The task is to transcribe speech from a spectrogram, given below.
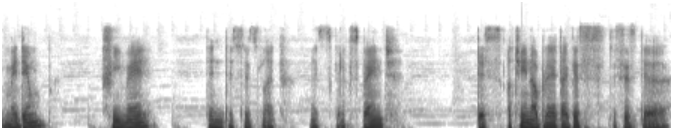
medium female. Then this is like let's click paint. This Athena blade I guess this is the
